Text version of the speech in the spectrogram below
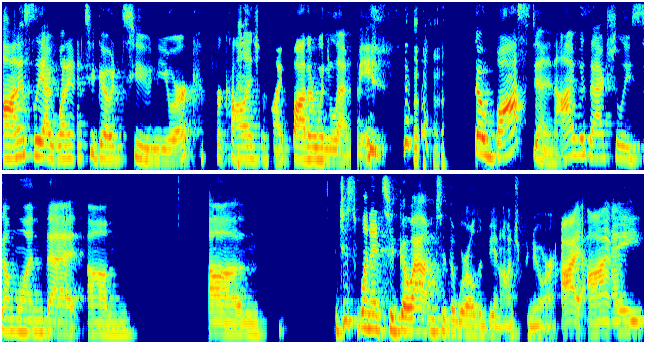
honestly, I wanted to go to New York for college, and my father wouldn't let me. so Boston, I was actually someone that um, um, just wanted to go out into the world and be an entrepreneur. I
